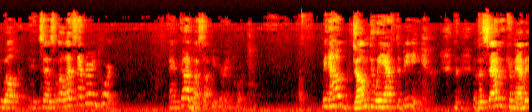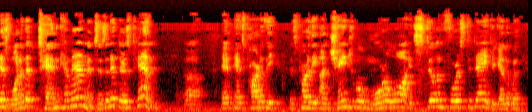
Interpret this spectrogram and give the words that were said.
well, it says, well, that's not very important. And God must not be very important. I mean, how dumb do we have to be? The Sabbath commandment is one of the Ten Commandments, isn't it? There's ten, uh, and, and, it's part of the it's part of the unchangeable moral law. It's still enforced today, together with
